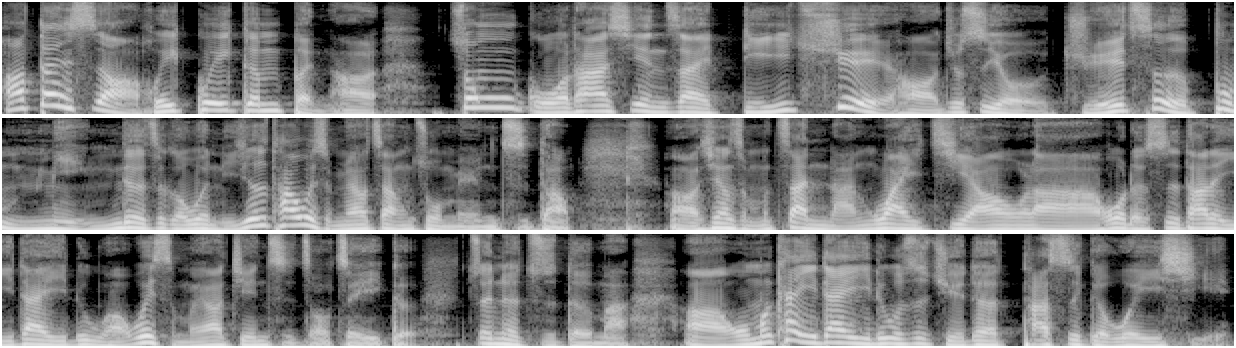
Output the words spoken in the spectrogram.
好，但是啊，回归根本哈，中国它现在的确哈，就是有决策不明的这个问题，就是他为什么要这样做，没人知道。啊，像什么战狼外交啦，或者是他的一带一路啊，为什么要坚持走这一个？真的值得吗？啊，我们看一带一路是觉得它是个威胁。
